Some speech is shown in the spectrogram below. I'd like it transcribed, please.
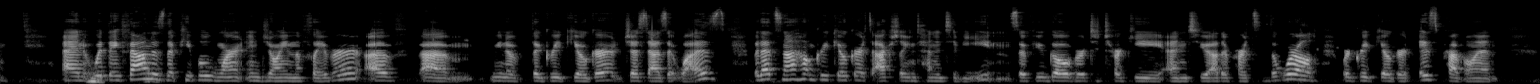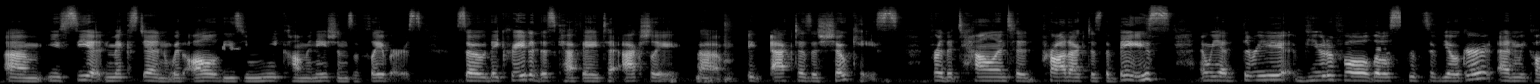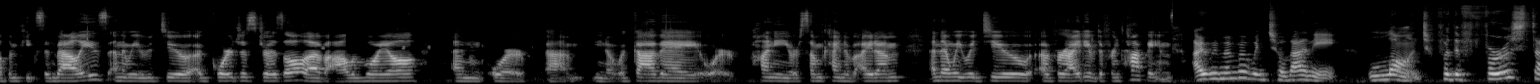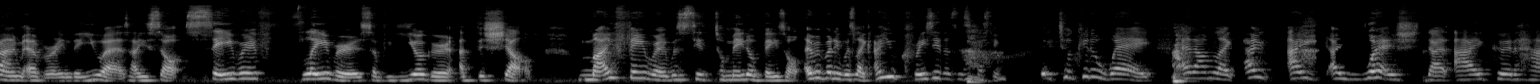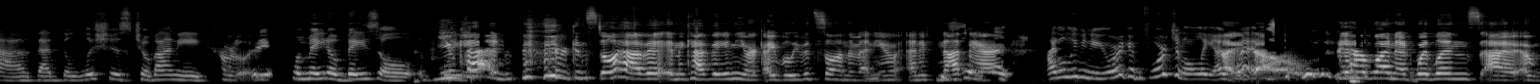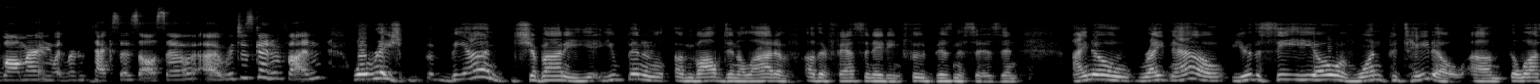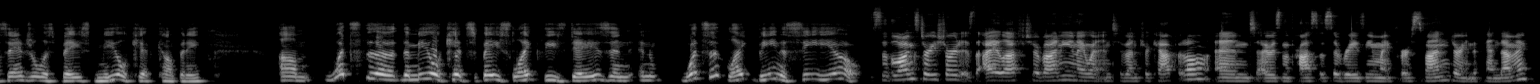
And mm. what they found is that people weren't enjoying the flavor of, um, you know, the Greek yogurt just as it was. But that's not how Greek yogurt is actually intended to be eaten. So if you go over to Turkey and to other parts of the world where Greek yogurt is prevalent, um, you see it mixed in with all of these unique combinations of flavors. So they created this cafe to actually um, act as a showcase for the talented product as the base. And we had three beautiful little scoops of yogurt, and we called them peaks and valleys. And then we would do a gorgeous drizzle of olive oil and or um, you know agave or honey or some kind of item and then we would do a variety of different toppings i remember when chobani launched for the first time ever in the US, I saw savory flavors of yogurt at the shelf. My favorite was the tomato basil. Everybody was like, "Are you crazy? That's disgusting." they took it away, and I'm like, I, I, I wish that I could have that delicious Chobani totally. tomato basil. Flavor. You can, you can still have it in the cafe in New York. I believe it's still on the menu, and if not there. Good I don't live in New York, unfortunately. I, I wish. they have one at Woodlands, uh, Walmart in Woodlands, Texas, also, uh, which is kind of fun. Well, Raish, beyond Chobani, you've been involved in a lot of other fascinating food businesses, and I know right now you're the CEO of One Potato, um, the Los Angeles-based meal kit company. Um, what's the the meal kit space like these days, and and What's it like being a CEO? So, the long story short is I left Chobani and I went into venture capital, and I was in the process of raising my first fund during the pandemic.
